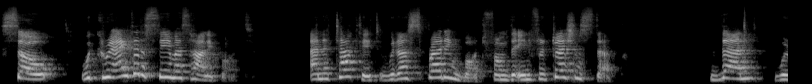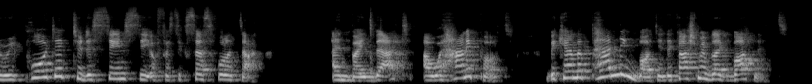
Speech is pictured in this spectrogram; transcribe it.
So we created a CMS honeypot and attacked it with our spreading bot from the infiltration step. Then we reported to the CNC of a successful attack. And by that, our honeypot became a pending bot in the Kashmir Black botnet,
